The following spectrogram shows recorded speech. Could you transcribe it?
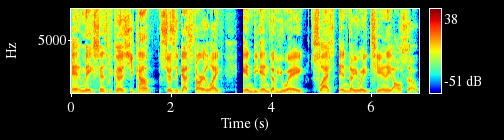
And it makes sense because she kind of seriously got started like in the NWA slash NWA TNA also.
